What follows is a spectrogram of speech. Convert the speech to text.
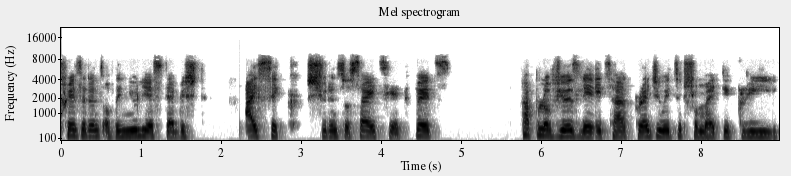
president of the newly established AIESEC Student Society at Wits. A couple of years later, graduated from my degree,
